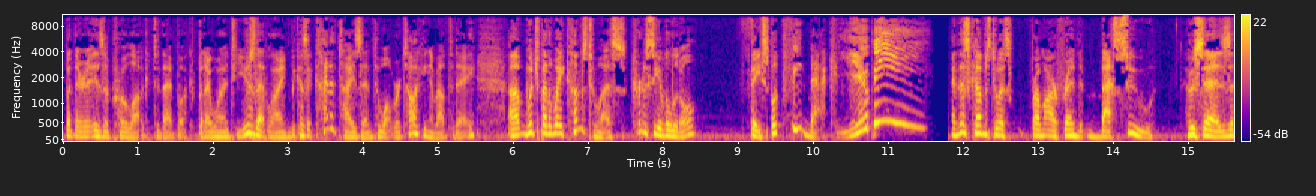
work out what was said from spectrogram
but there is a prologue to that book. But I wanted to use that line because it kind of ties into what we're talking about today, uh, which by the way comes to us courtesy of a little Facebook feedback. Yippee! And this comes to us from our friend Basu, who says,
